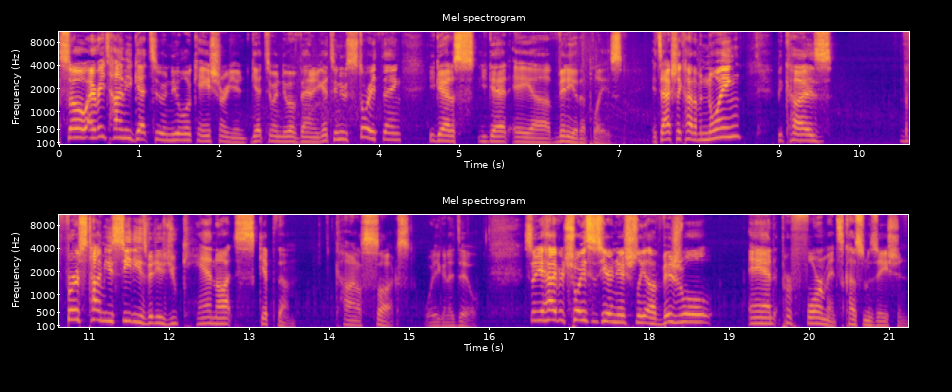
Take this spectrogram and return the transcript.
So every time you get to a new location or you get to a new event or you get to a new story thing, you get a you get a uh, video that plays. It's actually kind of annoying because the first time you see these videos, you cannot skip them. Kind of sucks. What are you gonna do? So you have your choices here initially of visual and performance customization.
